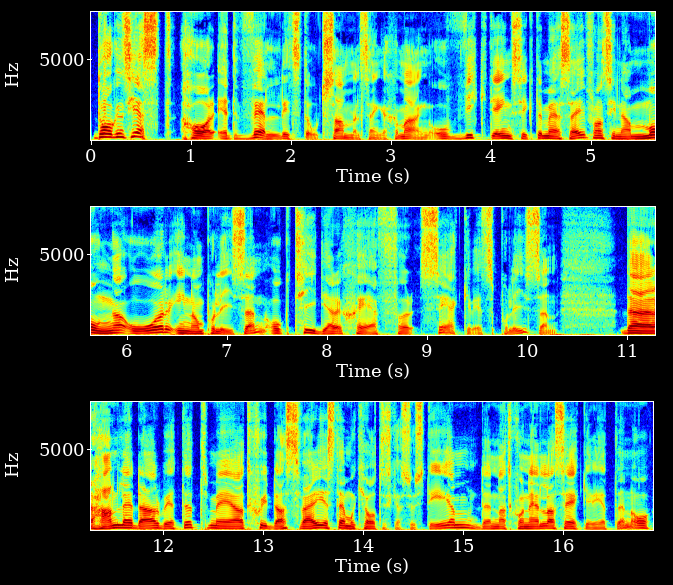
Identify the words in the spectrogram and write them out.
Dagens gäst har ett väldigt stort samhällsengagemang och viktiga insikter med sig från sina många år inom polisen och tidigare chef för Säkerhetspolisen där han ledde arbetet med att skydda Sveriges demokratiska system, den nationella säkerheten och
